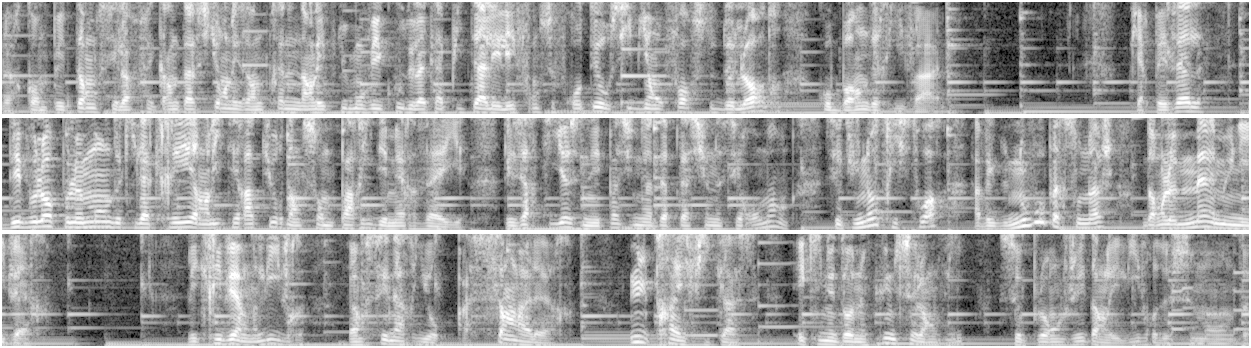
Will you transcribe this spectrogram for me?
Leurs compétences et leur fréquentation les entraînent dans les plus mauvais coups de la capitale et les font se frotter aussi bien aux forces de l'ordre qu'aux bandes rivales. Pierre Pével développe le monde qu'il a créé en littérature dans son Paris des merveilles. Les Artilleuses n'est pas une adaptation de ses romans, c'est une autre histoire avec de nouveaux personnages dans le même univers. L'écrivain livre un scénario à 100 à l'heure, ultra efficace et qui ne donne qu'une seule envie, se plonger dans les livres de ce monde.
